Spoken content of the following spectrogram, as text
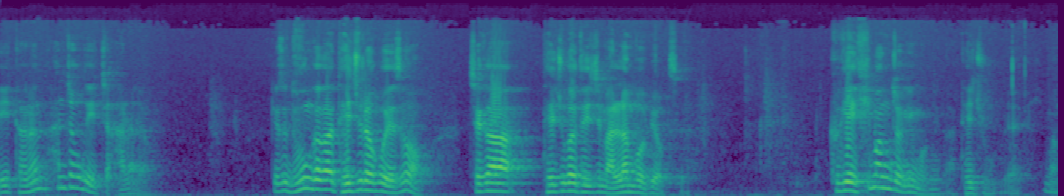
데이터는 한정되어 있지 않아요. 그래서 누군가가 대주라고 해서 제가 대주가 되지 말란 법이 없어요. 그게 희망적인 겁니다. 대주의 희망.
